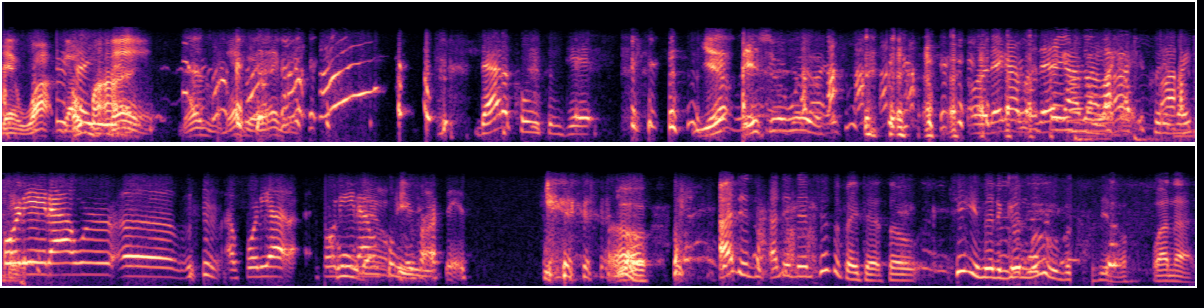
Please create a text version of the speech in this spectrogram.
that WAP got Oh, some my. bad. That's what that's what that. That'll cool some jets. Yep, it sure will. Or they got like that got my like life. a, Put it a right there. 48 hour um a 40 hour 48 Cool hour down cooling process. Oh, I didn't. I didn't anticipate that. So Tiki's in a good mood because you know why not?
